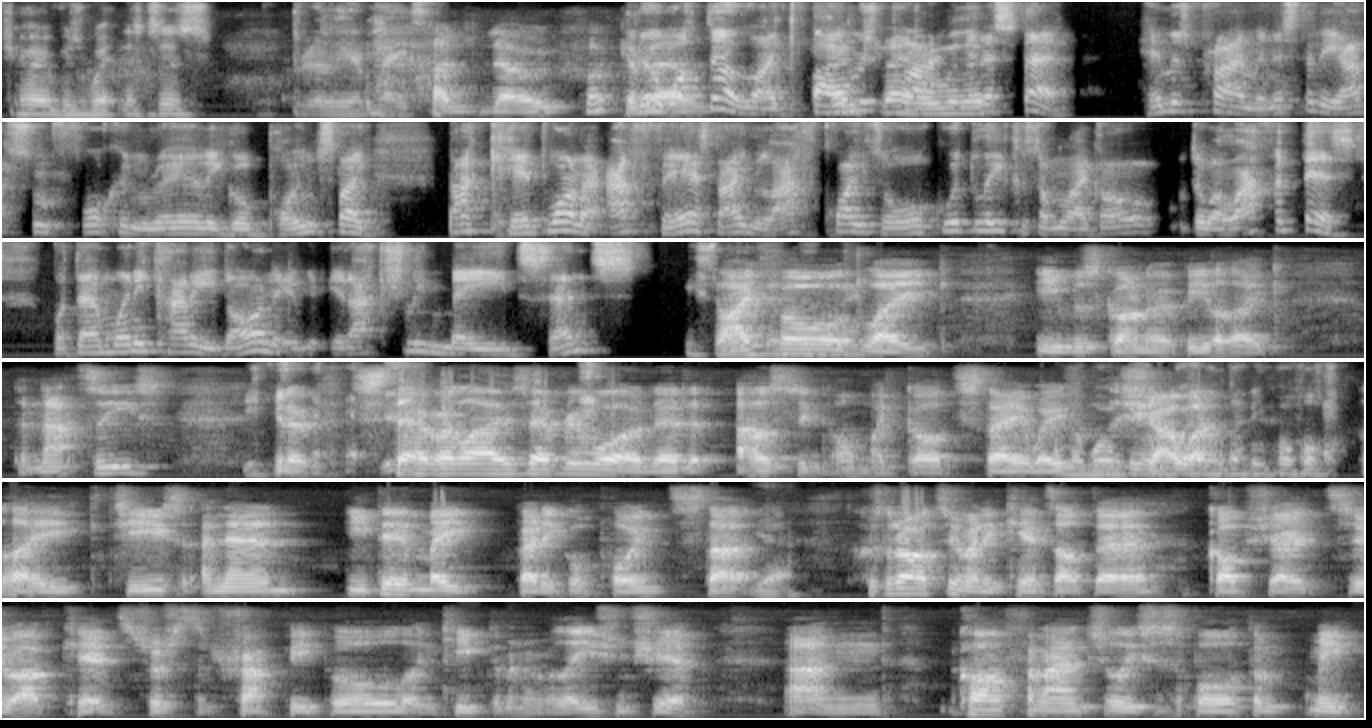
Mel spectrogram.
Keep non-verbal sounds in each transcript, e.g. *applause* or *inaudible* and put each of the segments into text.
Jehovah's Witnesses. Brilliant, mate. *laughs* I know. Fucking You know what though? Like I'm him as prime in with it. minister, him as prime minister, he had some fucking really good points. Like that kid one at first, I laughed quite awkwardly because I'm like, oh, do I laugh at this? But then when he carried on, it, it actually made sense. He I thought like he was gonna be like the Nazis, *laughs* you know, sterilize everyone, and I was thinking, oh my god, stay away And from the won't be a shower. *laughs* Like, jeez, and then he did make very good points that Yeah. because there are too many kids out there, gobshites who have kids just to trap people and keep them in a relationship and can't financially support them. I mean,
